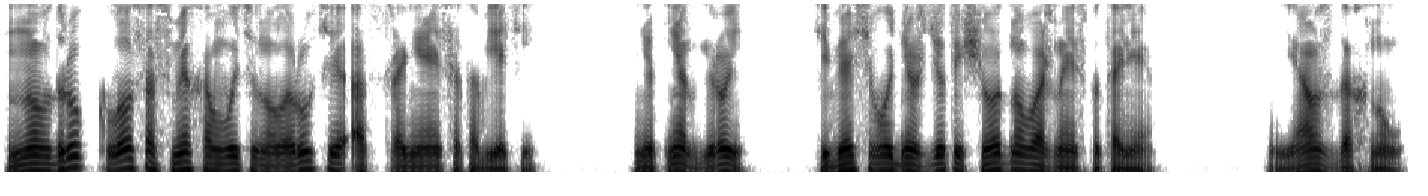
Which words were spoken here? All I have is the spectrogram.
но вдруг Кло со смехом вытянула руки, отстраняясь от объятий. «Нет-нет, герой, тебя сегодня ждет еще одно важное испытание». Я вздохнул.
